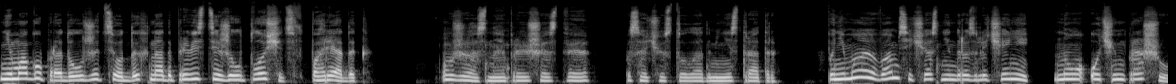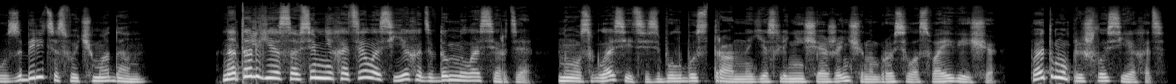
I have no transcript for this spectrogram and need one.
Не могу продолжить отдых, надо привести жилплощадь в порядок». «Ужасное происшествие», — посочувствовала администратор. «Понимаю, вам сейчас не до развлечений, но очень прошу, заберите свой чемодан». Наталье совсем не хотелось ехать в Дом Милосердия. Но, согласитесь, было бы странно, если нищая женщина бросила свои вещи — поэтому пришлось ехать.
